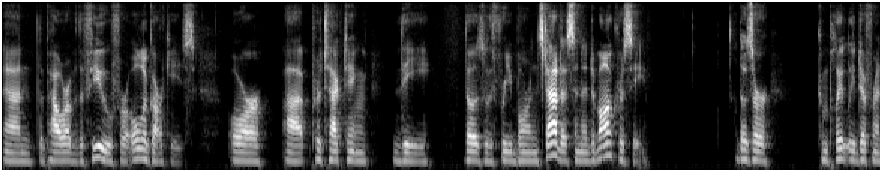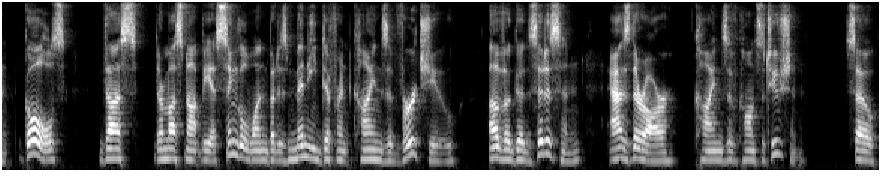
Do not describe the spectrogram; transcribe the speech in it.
and the power of the few for oligarchies, or uh, protecting the those with freeborn status in a democracy. Those are completely different goals. Thus, there must not be a single one, but as many different kinds of virtue of a good citizen as there are kinds of constitution. So,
